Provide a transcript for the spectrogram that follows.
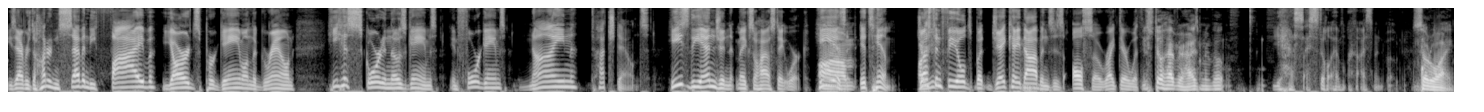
He's averaged 175 yards per game on the ground. He has scored in those games, in four games, nine touchdowns. He's the engine that makes Ohio State work. He is. Um, It's him. Justin Fields, but J.K. Dobbins is also right there with You him. still have your Heisman vote? Yes, I still have my Heisman vote. So do I.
